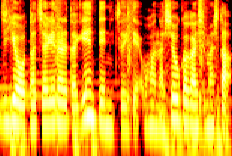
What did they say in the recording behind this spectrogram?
事業を立ち上げられた原点についてお話をお伺いしました。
